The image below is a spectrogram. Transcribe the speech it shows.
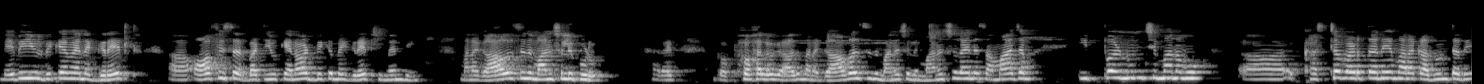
maybe you'll become an a great officer but you cannot become a great human being మనకు కావాల్సింది మనుషులు ఇప్పుడు రైట్ గొప్ప వాళ్ళు కాదు మనకు కావాల్సింది మనుషులు. మనుషులైన సమాజం ఇప్పటి నుంచి మనము కష్టపడితేనే మనకు అది ఉంటుంది.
